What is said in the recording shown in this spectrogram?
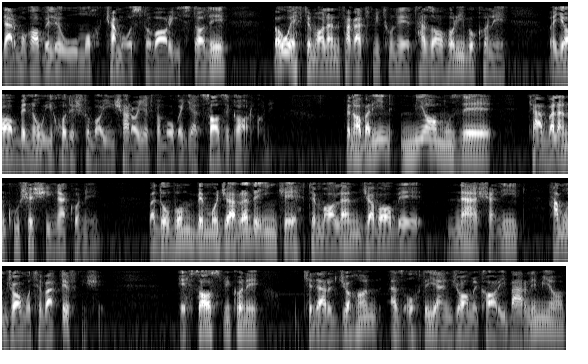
در مقابل او محکم و استوار ایستاده و او احتمالا فقط می‌تونه تظاهری بکنه و یا به نوعی خودش رو با این شرایط و موقعیت سازگار کنه. بنابراین میآموزه که اولا کوششی نکنه و دوم به مجرد اینکه احتمالا جواب نشنید همونجا متوقف میشه. احساس می‌کنه که در جهان از عهده انجام کاری بر نمیاد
